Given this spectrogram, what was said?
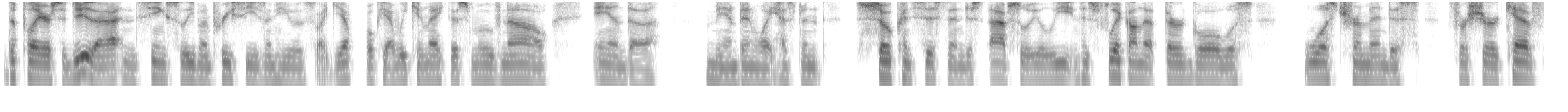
the players to do that. And seeing Saliba in preseason, he was like, Yep, okay, we can make this move now. And uh man, Ben White has been so consistent, just absolutely elite. And his flick on that third goal was was tremendous for sure. Kev,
